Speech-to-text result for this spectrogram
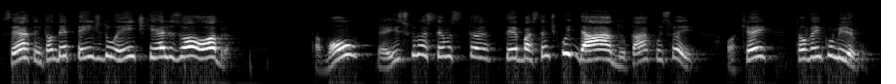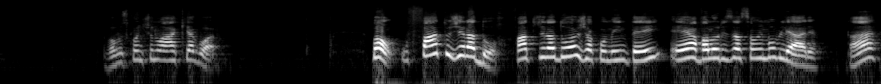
certo? Então depende do ente que realizou a obra. Tá bom? É isso que nós temos que ter bastante cuidado, tá? Com isso aí, ok? Então vem comigo. Vamos continuar aqui agora. Bom, o fato gerador. Fato gerador, já comentei, é a valorização imobiliária, tá?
